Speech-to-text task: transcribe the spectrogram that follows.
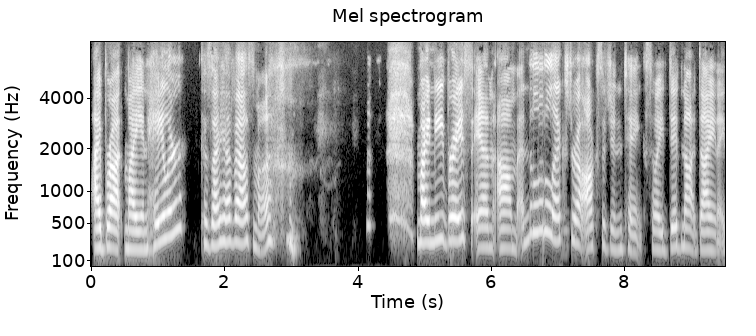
I brought my inhaler because I have asthma. my knee brace and um and a little extra oxygen tank so i did not die and i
